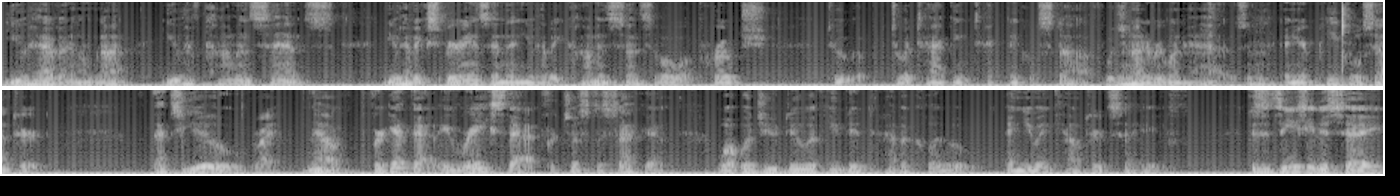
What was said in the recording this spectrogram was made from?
you have. And I'm not. You have common sense. You have experience, and then you have a common sensible approach to to attacking technical stuff, which mm-hmm. not everyone has. Mm-hmm. And you're people centered. That's you. Right. Now, forget that. Erase that for just a second. What would you do if you didn't have a clue and you encountered safe? Because it's easy to say.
